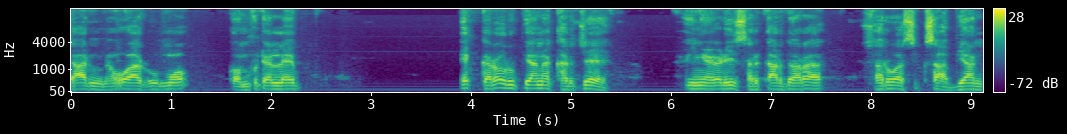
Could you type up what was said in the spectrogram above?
ચાર નવા રૂમો કોમ્પ્યુટર લેબ એક કરોડ રૂપિયાના ખર્ચે અહીંયા આગળ સરકાર દ્વારા સર્વ શિક્ષા અભિયાન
